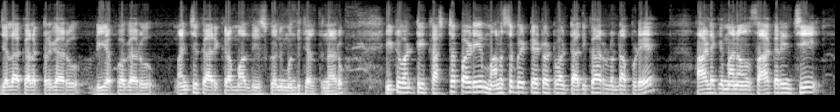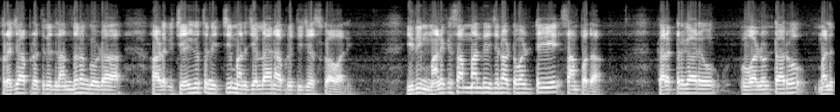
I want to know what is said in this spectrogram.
జిల్లా కలెక్టర్ గారు డిఎఫ్ఓ గారు మంచి కార్యక్రమాలు తీసుకొని ముందుకెళ్తున్నారు. ఇటువంటి కష్టపడి మనసు పెట్టేటటువంటి అధికారులు ఉన్నప్పుడే వాళ్ళకి మనం సహకరించి ప్రజాప్రతినిధులందరం కూడా వాళ్ళకి చేయూతనిచ్చి మన జిల్లాని అభివృద్ధి చేసుకోవాలి. ఇది మనకి సంబంధించినటువంటి సంపద. కలెక్టర్ గారు వాళ్ళు ఉంటారు మళ్ళీ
